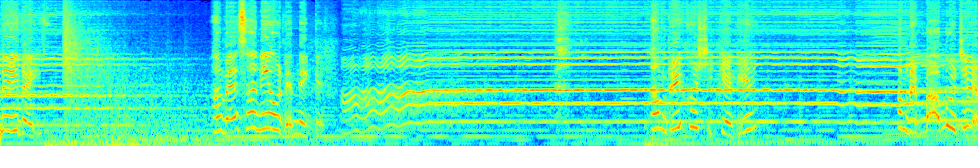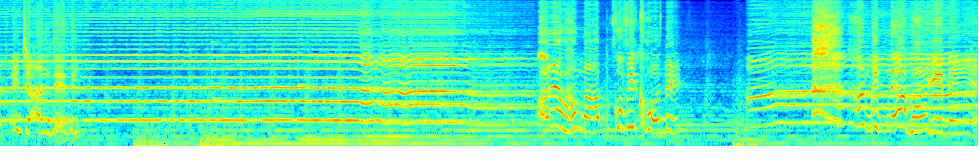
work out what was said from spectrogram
नहीं रही हम ऐसा नहीं होने देंगे। हमारी खुशी के लिए हमने बाबूजी अपनी जान दे दी। और अब हम आपको भी खो दें। हम इतने अभागे नहीं है।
